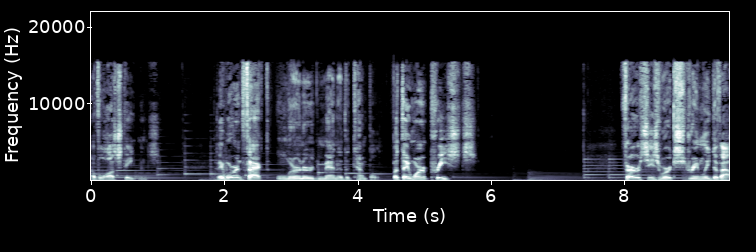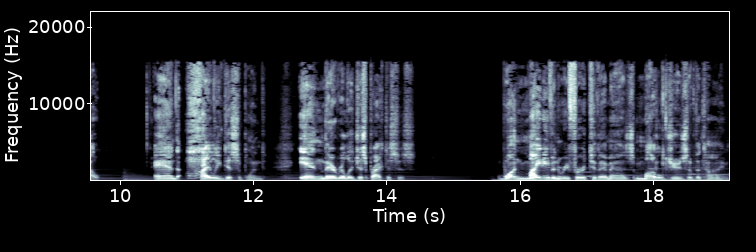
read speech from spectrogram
of law statements. They were, in fact, learned men of the temple, but they weren't priests. Pharisees were extremely devout and highly disciplined in their religious practices. One might even refer to them as model Jews of the time.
